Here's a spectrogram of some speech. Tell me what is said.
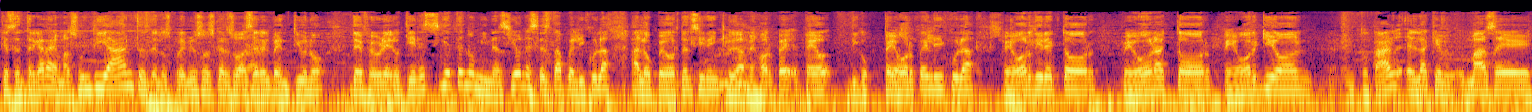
que se entregan además un día antes de los premios Oscar, eso va a ser el 21 de febrero. Tiene siete nominaciones esta película a lo peor del cine, incluida mejor, pe- peor, digo, peor película, peor director, peor actor, peor guion. En total es la que más eh,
